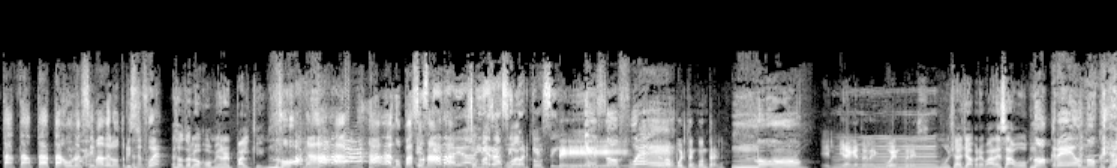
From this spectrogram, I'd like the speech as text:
ta, ta, ta, ta, uno encima del otro y se fue. Eso te lo comió en el parking. No, nada, nada, no pasó Es nada. ¿Eso dinero así cuánto? porque sí. Te- Eso fue- ¿Te lo has vuelto a encontrar? No, El día que te lo encuentres. Muchacha, prepara esa boca. no creo, no creo.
